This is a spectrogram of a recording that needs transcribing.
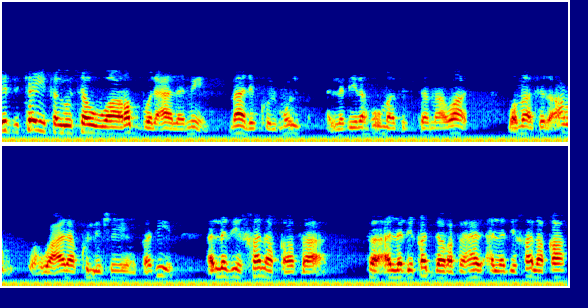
إذ كيف يسوى رب العالمين؟ مالك الملك. الذي له ما في السماوات وما في الأرض وهو على كل شيء قدير. الذي خلق ف... فالذي قدر فهد... الذي خلق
